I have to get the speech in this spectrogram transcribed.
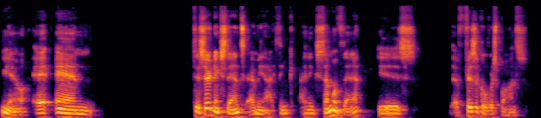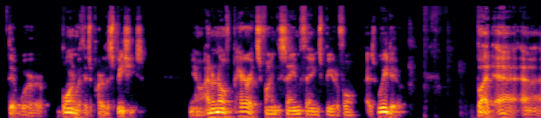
You know a- and to a certain extent i mean i think i think some of that is a physical response that we're born with as part of the species. You know i don't know if parrots find the same things beautiful as we do but uh, uh,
